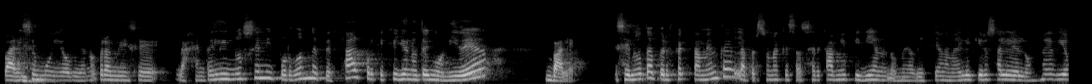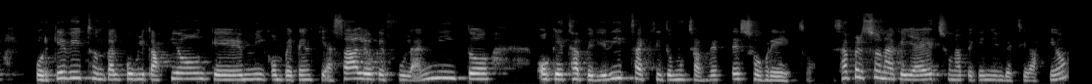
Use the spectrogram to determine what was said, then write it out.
Parece muy obvio, ¿no? Pero a mí dice la gente, no sé ni por dónde empezar porque es que yo no tengo ni idea. Vale, se nota perfectamente la persona que se acerca a mí pidiéndome o diciéndome, Eli, quiero salir en los medios, porque he visto en tal publicación que mi competencia sale o que fulanito o que esta periodista ha escrito muchas veces sobre esto. Esa persona que ya ha hecho una pequeña investigación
